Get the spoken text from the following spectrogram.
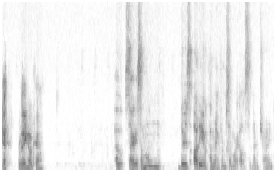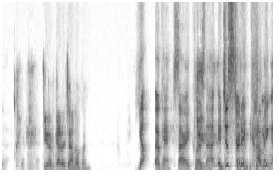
yeah, everything okay? Oh, sorry, someone, there's audio coming from somewhere else and I'm trying to. Do you have Gather Town open? Yep. Okay. Sorry. Close that. It just started coming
